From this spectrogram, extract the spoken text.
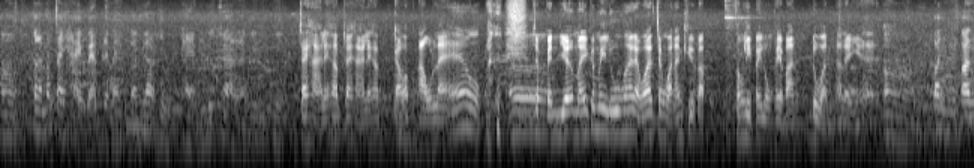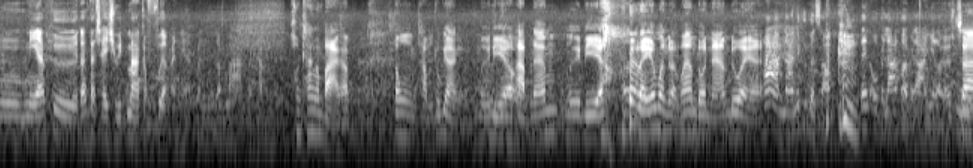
เออตอนนั้นมั่นใจหายแวบเลยไหมตอนที่เราเห็นแผลมันลึกขนาดนั้นพี่มิก ใจหายเลยครับใจหายเลยครับกะว่าเอาแล้ว เออ จะเป็นเยอะไหมก็ไม่รู้ฮะแต่ว่าจังหวะนั้นคือแบบต้องรีบไปโรงพยาบาลด่วนอะไรอย่างเงี้ยฮะ เออตอนตอนเนี้ยคือตั้งแต่ใช้ชีวิตมากับเฟือกอันเนี้ยมันลำบากไหมครับ ค่อนข้างลำบากครับ ต้องทำทุกอย่างมือเดียวมือเดียวอาบน้ำมือเดียวเออออะไรก็มันแบบว่าห้ามโดนน้ำด้วยฮะถ้าอาบน้ำนี่คือเหมือนซ้อม เต้นโอเปร่าตลอดเวลาอย่างเงี้ยเหรอใช่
